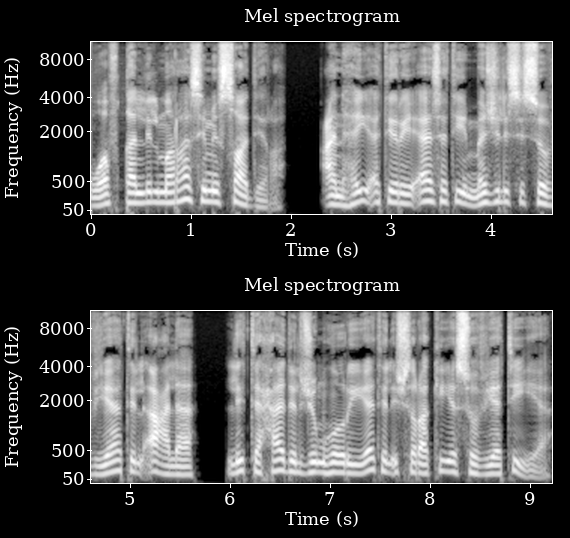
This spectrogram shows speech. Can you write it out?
وفقا للمراسم الصادرة عن هيئة رئاسة مجلس السوفيات الأعلى لاتحاد الجمهوريات الإشتراكية السوفيتية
